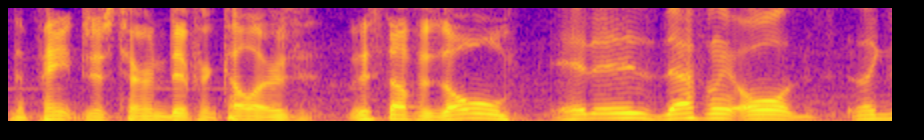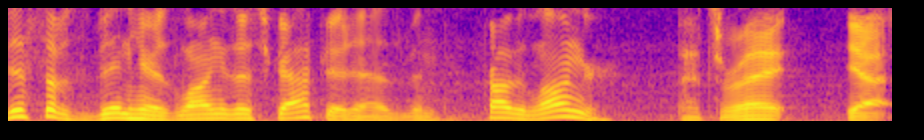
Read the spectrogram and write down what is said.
the paint just turned different colors. This stuff is old. It is definitely old. Like this stuff's been here as long as our scrapyard has been. Probably longer. That's right. Yeah,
